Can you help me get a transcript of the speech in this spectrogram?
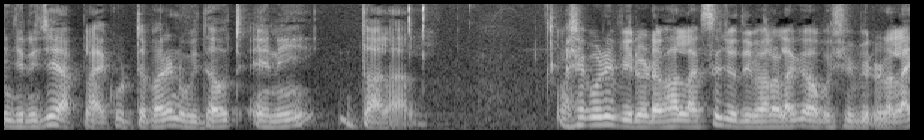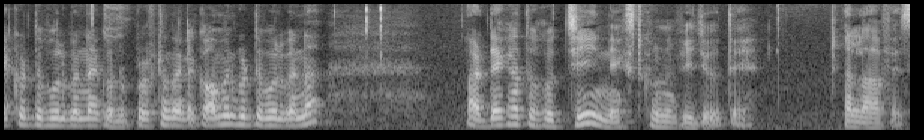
নিজে নিজে অ্যাপ্লাই করতে পারেন উইদাউট এনি দালাল। আশা করি ভিডিওটা ভালো লাগছে। যদি ভালো লাগে অবশ্যই ভিডিওটা লাইক করতে ভুলবেন না, কোনো প্রশ্ন থাকলে কমেন্ট করতে ভুলবেন না। আর দেখা তো হচ্ছেই নেক্সট কোনো ভিডিওতে আল্লাহ হাফেজ।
